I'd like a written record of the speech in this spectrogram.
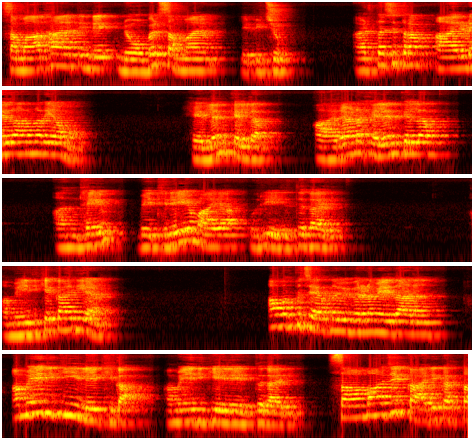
സമാധാനത്തിന്റെ നോബൽ സമ്മാനം ലഭിച്ചു. അടുത്ത ചിത്രം ആരുടേതാണെന്ന് അറിയാമോ ഹെലൻ കെല്ലർ ആരാണ് ഹെലൻ കെല്ലർ അന്ധയും ബധിരയുമായ ഒരു എഴുത്തുകാരി. അമേരിക്കക്കാരിയാണ്. അവർക്ക് ചേർന്ന വിവരണം ഏതാണ്? അമേരിക്കീ ലേഖിക അമേരിക്കയിലെ എഴുത്തുകാരി സാമാജിക കാര്യകർത്ത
